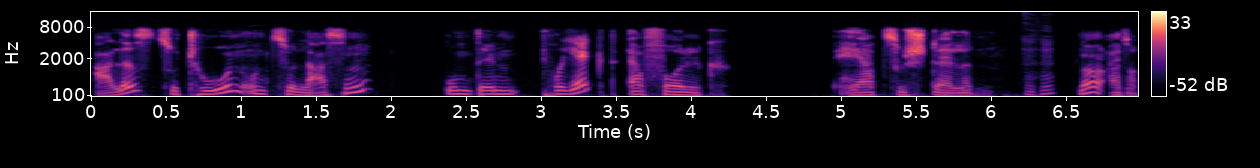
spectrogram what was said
alles zu tun und zu lassen, um den Projekterfolg herzustellen. Mhm. Ne, also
